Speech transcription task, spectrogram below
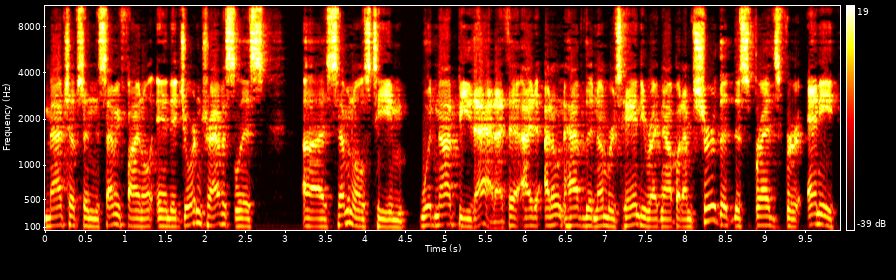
matchups in the semifinal, and a Jordan Travis-less uh, Seminoles team would not be that. I, th- I I don't have the numbers handy right now, but I'm sure that the spreads for any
